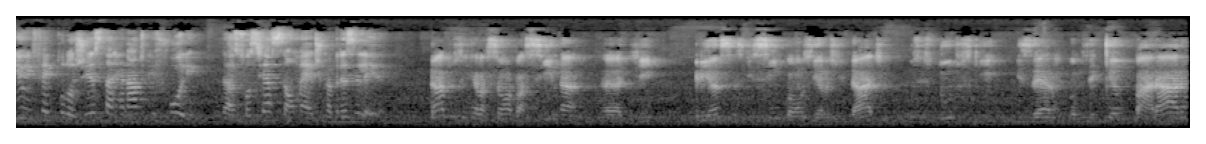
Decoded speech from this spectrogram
e o infectologista Renato Kifuri, da Associação Médica Brasileira. Dados em relação à vacina uh, de crianças de 5 a 11 anos de idade, os estudos que fizeram, vamos dizer, que ampararam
